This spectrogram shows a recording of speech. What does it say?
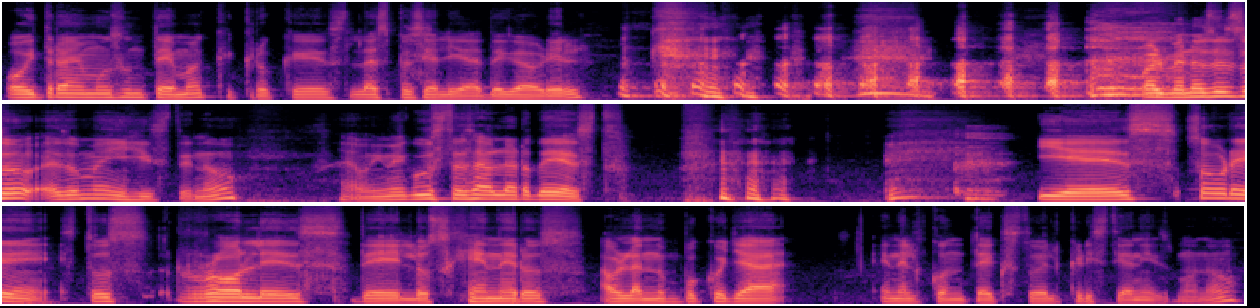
Hoy traemos un tema que creo que es la especialidad de Gabriel. o al menos eso, eso me dijiste, ¿no? A mí me gusta hablar de esto. y es sobre estos roles de los géneros, hablando un poco ya en el contexto del cristianismo, ¿no?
